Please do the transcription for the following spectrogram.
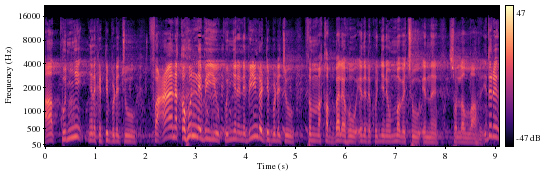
ആ കുഞ്ഞ് ഇങ്ങനെ കെട്ടിപ്പിടിച്ചു. ഫആനഖഹു നബിയു കുഞ്ഞിനെ നബിയും കെട്ടിപ്പിടിച്ചു. തുമ്മ ഖബ്ബലഹു എന്നിട്ട് കുഞ്ഞിനെ ഉമ്മ വെച്ചു എന്ന് സല്ലല്ലാഹു ഇതൊരു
